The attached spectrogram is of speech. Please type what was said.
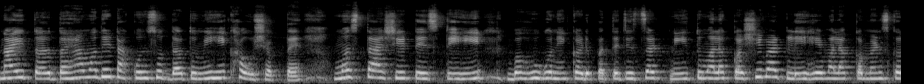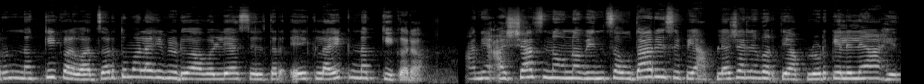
नाहीतर दह्यामध्ये टाकून सुद्धा तुम्ही ही खाऊ शकताय. मस्त अशी टेस्टी ही बहुगुणी कडपत्त्याची चटणी तुम्हाला कशी वाटली हे मला कमेंट्स करून नक्की कळवा. जर तुम्हाला ही व्हिडिओ आवडली असेल तर एक लाईक नक्की करा. आणि अशाच नवनवीन चौदा रेसिपी आपल्या चॅनलवरती अपलोड केलेल्या आहेत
